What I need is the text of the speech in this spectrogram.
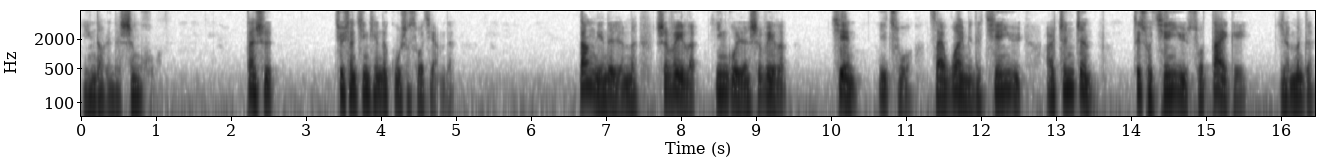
引导人的生活。但是。就像今天的故事所讲的，当年的人们是为了英国人是为了建一所在外面的监狱，而真正这所监狱所带给人们的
